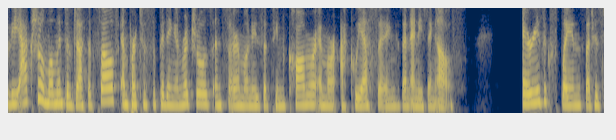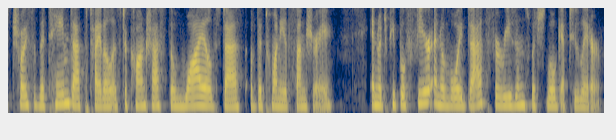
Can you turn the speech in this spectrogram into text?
the actual moment of death itself and participating in rituals and ceremonies that seem calmer and more acquiescing than anything else. Aries explains that his choice of the tame death title is to contrast the wild death of the 20th century, in which people fear and avoid death for reasons which we'll get to later.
